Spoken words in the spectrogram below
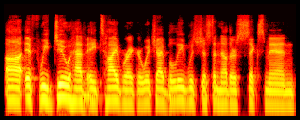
uh, if we do have a tiebreaker, which I believe was just another six man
